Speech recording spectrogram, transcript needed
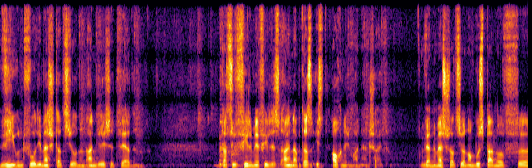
wie und wo die Messstationen eingerichtet werden. Dazu fiel mir vieles ein, aber das ist auch nicht meine Entscheidung. Wer eine Messstation am Busbahnhof äh,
